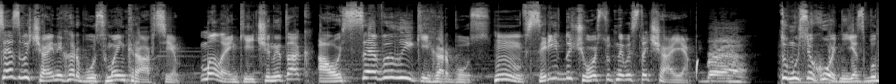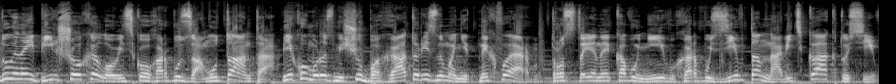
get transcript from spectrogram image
Це звичайний гарбуз в Майнкрафті. Маленький, чи не так? А ось це великий гарбуз. Хм, все рівно чогось тут не вистачає. Тому сьогодні я збудую найбільшого хеллоуінського гарбуза мутанта, в якому розміщу багато різноманітних ферм: тростини, кавунів, гарбузів та навіть кактусів.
